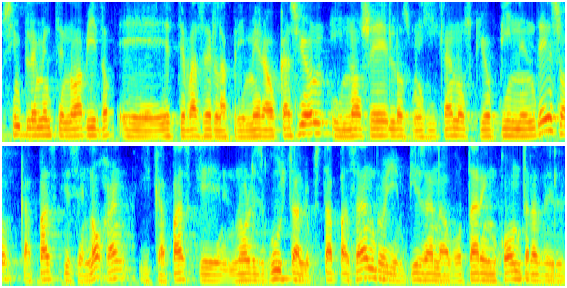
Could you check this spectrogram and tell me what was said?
simplemente no ha habido. este va a ser la primera ocasión y no sé los mexicanos qué opinen de eso. Capaz que se enojan y capaz que no les gusta lo que está pasando y empiezan a votar en contra del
